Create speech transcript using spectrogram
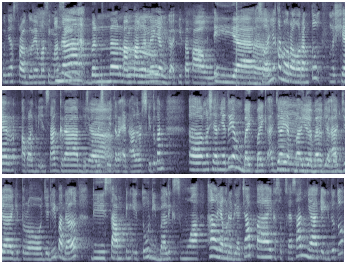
punya struggle-nya masing-masing. nah bener Tantangannya yang nggak kita tahu. Iya, soalnya kan orang-orang tuh nge-share apalagi di Instagram, di stories Iya. Twitter and others gitu kan eh, nge-share-nya itu yang baik-baik aja, yang Hmm, iya, bahagia-bahagia benar-benar. aja gitu loh. Jadi padahal di samping itu di balik semua hal yang udah dia capai, kesuksesannya kayak gitu tuh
